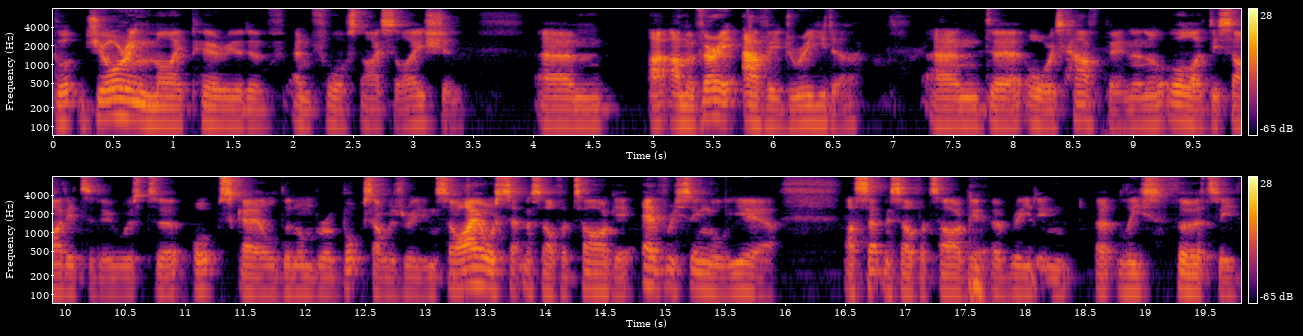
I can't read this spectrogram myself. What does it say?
but during my period of enforced isolation, um, I, am a very avid reader and uh, always have been. And all I decided to do was to upscale the number of books I was reading. So I always set myself a target every single year. I set myself a target of reading at least 30,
